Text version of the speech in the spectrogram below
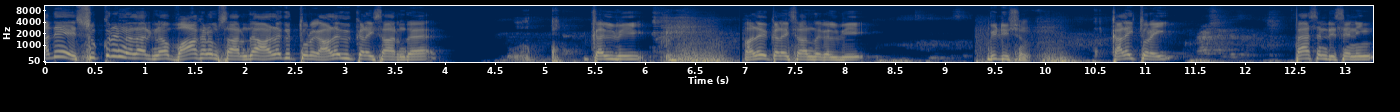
அதே சுக்கிரன் நல்லா இருக்குன்னா வாகனம் சார்ந்த அழகுத்துறை அழகுக்கலை சார்ந்த கல்வி அழகுக்கலை சார்ந்த கல்வி பியூட்டிஷன் கலைத்துறை ஃபேஷன் டிசைனிங்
